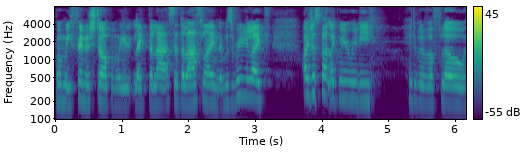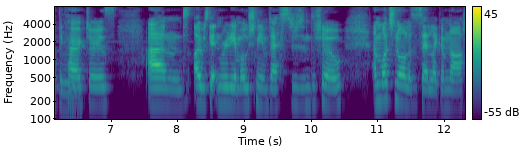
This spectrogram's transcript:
when we finished up, and we like the last at the last line. It was really like I just felt like we really hit a bit of a flow with the characters and I was getting really emotionally invested in the show. And watching all, as I said, like I'm not,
